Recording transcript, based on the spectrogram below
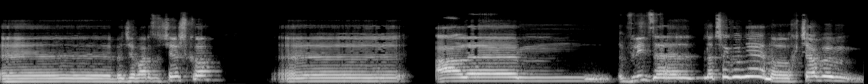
yy, będzie bardzo ciężko, Yy, ale mm, w lidze dlaczego nie? No, chciałbym,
